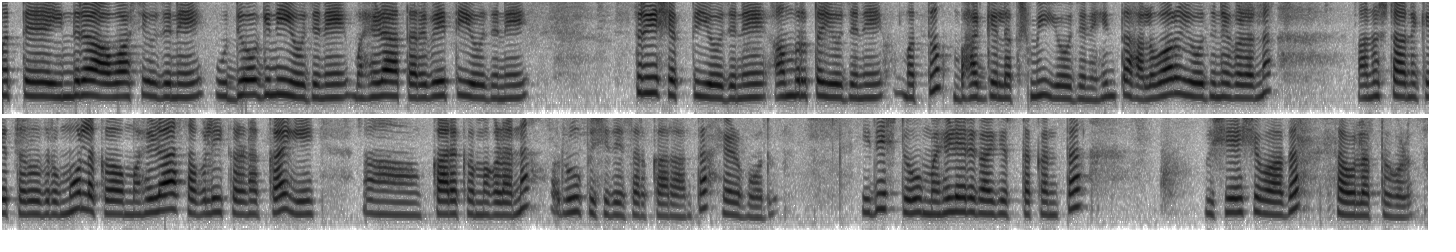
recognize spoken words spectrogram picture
ಮತ್ತು ಇಂದಿರಾ ಆವಾಸ್ ಯೋಜನೆ, ಉದ್ಯೋಗಿನಿ ಯೋಜನೆ, ಮಹಿಳಾ ತರಬೇತಿ ಯೋಜನೆ, ಸ್ತ್ರೀ ಶಕ್ತಿ ಯೋಜನೆ, ಅಮೃತ ಯೋಜನೆ ಮತ್ತು ಭಾಗ್ಯಲಕ್ಷ್ಮಿ ಯೋಜನೆ. ಇಂಥ ಹಲವಾರು ಯೋಜನೆಗಳನ್ನು ಅನುಷ್ಠಾನಕ್ಕೆ ತರುವುದರ ಮೂಲಕ ಮಹಿಳಾ ಸಬಲೀಕರಣಕ್ಕಾಗಿ ಕಾರ್ಯಕ್ರಮಗಳನ್ನು ರೂಪಿಸಿದೆ ಸರ್ಕಾರ ಅಂತ ಹೇಳ್ಬೋದು. ಇದಿಷ್ಟು ಮಹಿಳೆಯರಿಗಾಗಿರ್ತಕ್ಕಂಥ ವಿಶೇಷವಾದ ಸವಲತ್ತುಗಳು.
